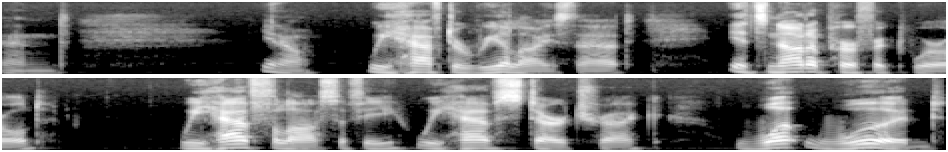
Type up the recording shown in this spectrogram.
And you know, we have to realize that it's not a perfect world. We have philosophy. We have Star Trek. What would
